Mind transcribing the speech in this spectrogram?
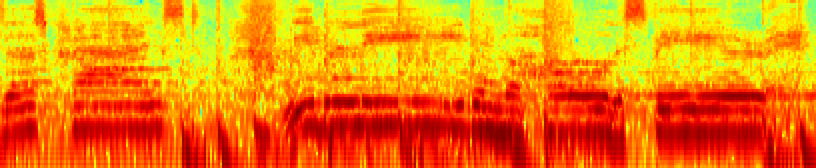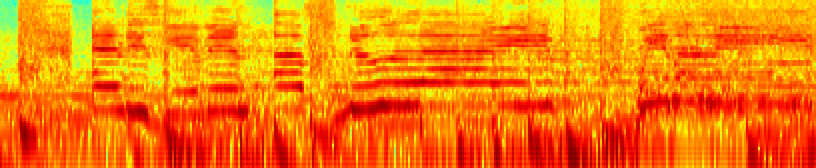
Jesus Christ. We believe in the Holy Spirit. And He's given us new life. We believe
